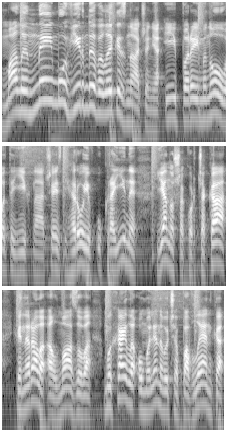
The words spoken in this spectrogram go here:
мали неймовірне велике значення, і перейменовувати їх на честь героїв України Януша Корчака, генерала Алмазова, Михайла Омеляновича Павленка,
